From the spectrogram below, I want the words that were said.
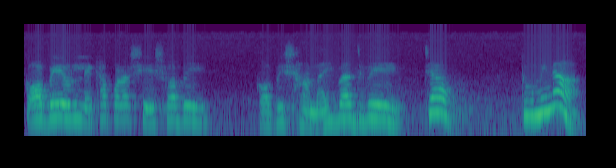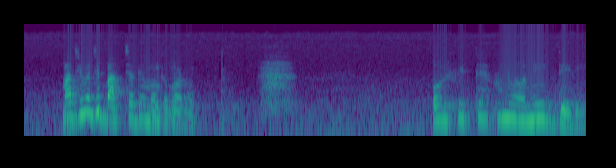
কবে ওর লেখাপড়া শেষ হবে? কবে সানাই বাজবে? যাও। তুমি না মাঝে মাঝে বাচ্চাদের মতো করো। ওর ফিরতে এখনও অনেক দেরি।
